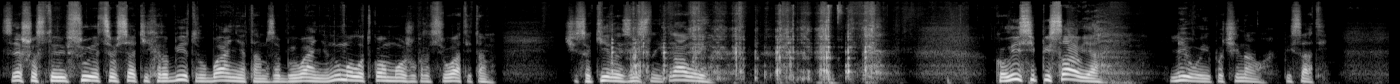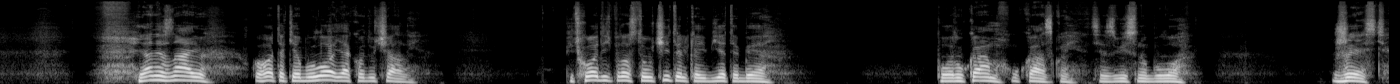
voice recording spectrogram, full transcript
Все, що стосується всяких робіт, рубання, там, забивання. Ну, молотком можу працювати там. Чи сокири, звісно, і правою. Колись і писав я лівою починав писати. Я не знаю, в кого таке було, як одучали. Підходить просто учителька і б'є тебе по рукам указкою. Це, звісно, було жесть.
